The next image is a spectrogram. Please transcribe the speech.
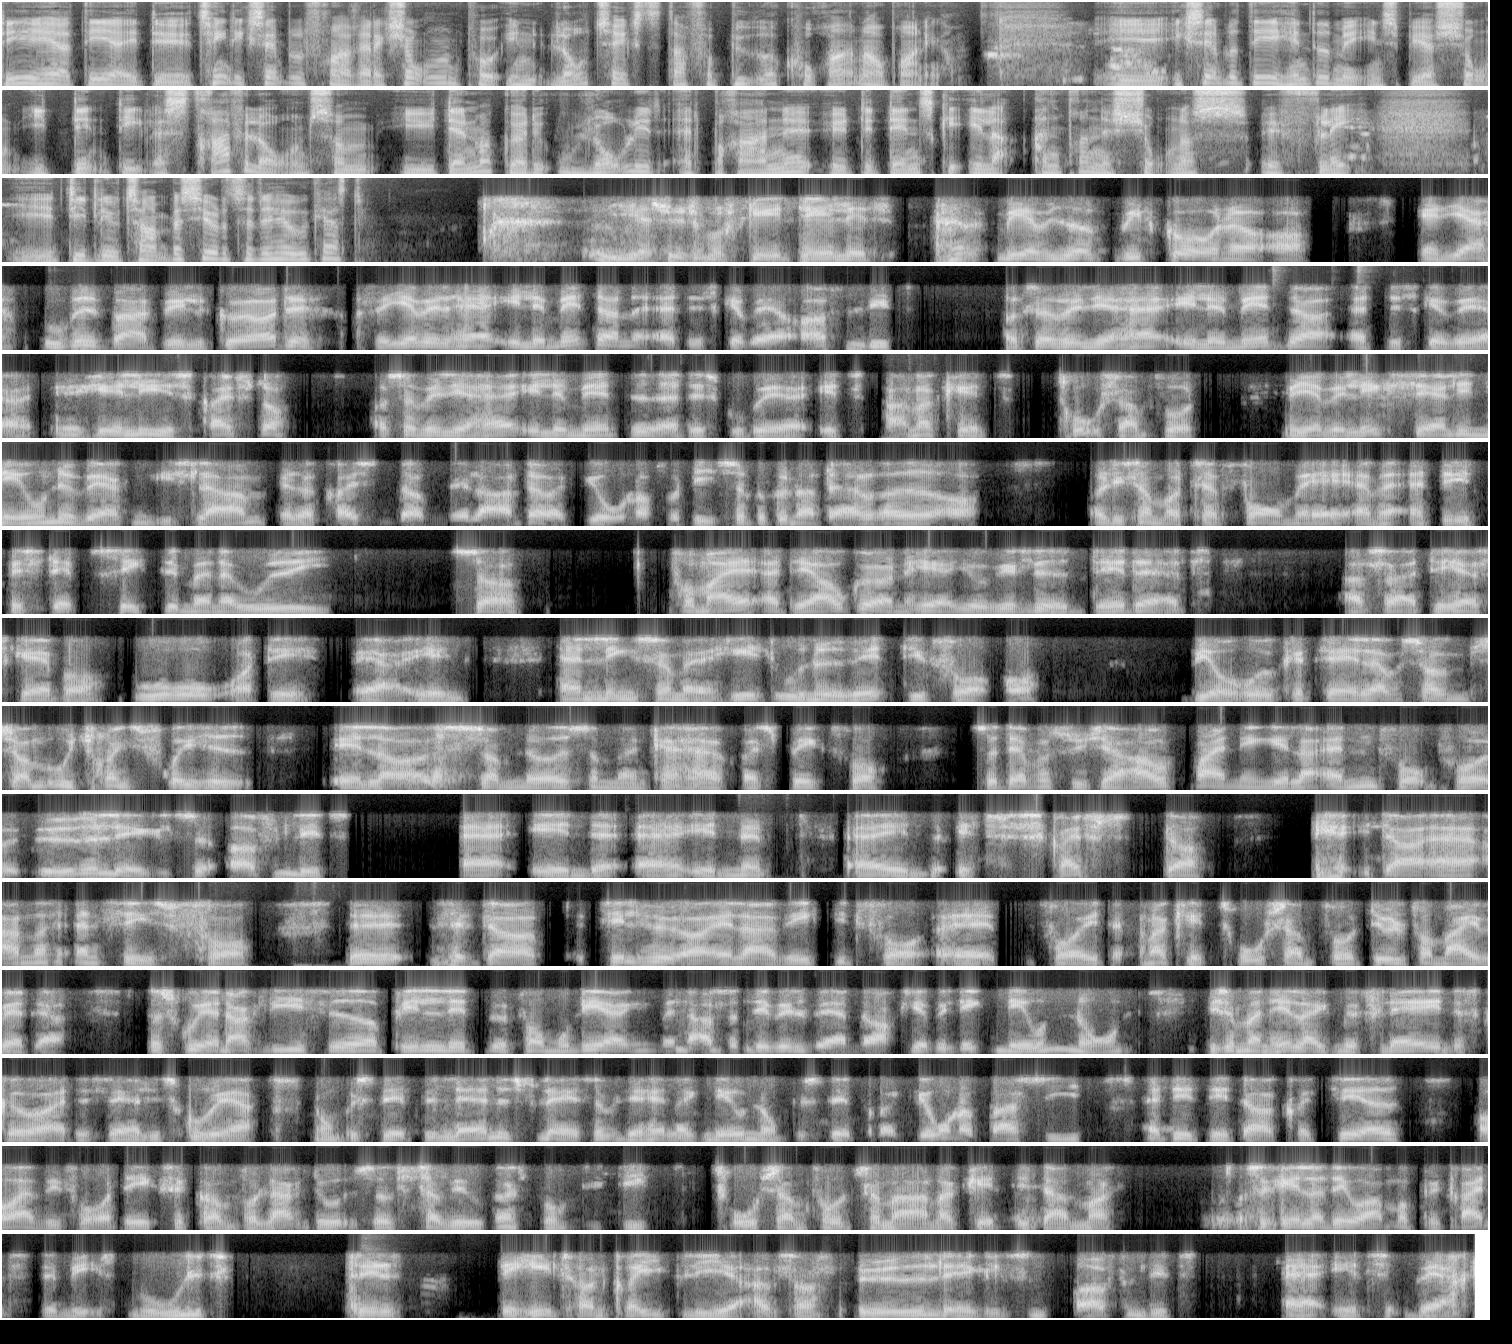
Det her det er et øh, tænkt eksempel fra redaktionen på en lovtekst, der forbyder koranafbrændinger. Øh, eksemplet det er hentet med inspiration i den del af straffeloven, som i Danmark gør det ulovligt at brænde øh, det danske eller andre nationers øh, flag. Øh, Dit Lev Tam, hvad siger du til det her udkast? Jeg synes måske, det er lidt mere videre vidtgående, og at jeg umiddelbart ville gøre det. Altså, jeg vil have elementerne, at det skal være offentligt, og så vil jeg have elementer, at det skal være hellige skrifter, og så vil jeg have elementet, at det skulle være et anerkendt trosamfund. Men jeg vil ikke særlig nævne hverken islam eller kristendommen eller andre religioner, fordi så begynder det allerede at, at, ligesom at tage form af, at det er et bestemt sigte, man er ude i. Så for mig er det afgørende her jo i virkeligheden dette, at, altså, at det her skaber uro, og det er en handling, som er helt unødvendig for at vi overhovedet kan tale om som, som ytringsfrihed, eller som noget, som man kan have respekt for. Så derfor synes jeg, at afbrænding eller anden form for ødelæggelse offentligt af, en, af, en, af en, et skrift, der, der er anses for, øh, der tilhører eller er vigtigt for, øh, for et anerkendt trosamfund. Det vil for mig være der så skulle jeg nok lige sidde og pille lidt med formuleringen, men altså, det vil være nok. Jeg vil ikke nævne nogen. Ligesom man heller ikke med flagene skriver, at det særligt skulle være nogle bestemte landes flag, så vil jeg heller ikke nævne nogle bestemte regioner. Bare sige, at det er det, der er kriteriet, og at vi får, at det ikke skal komme for langt ud, så tager vi udgangspunkt i de trosamfund, som er anerkendt i Danmark. Og så gælder det jo om at begrænse det mest muligt til det helt håndgribelige, altså ødelæggelsen offentligt af et værk,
